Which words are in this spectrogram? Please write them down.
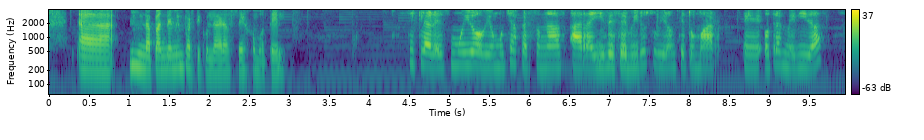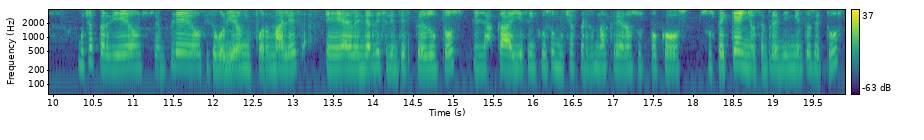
la pandemia en particular a ustedes como hotel? Sí, claro, es muy obvio. Muchas personas a raíz de ese virus tuvieron que tomar eh, otras medidas. Muchos perdieron sus empleos y se volvieron informales eh, al vender diferentes productos en las calles e incluso muchas personas crearon sus, pocos, sus pequeños emprendimientos de tours.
